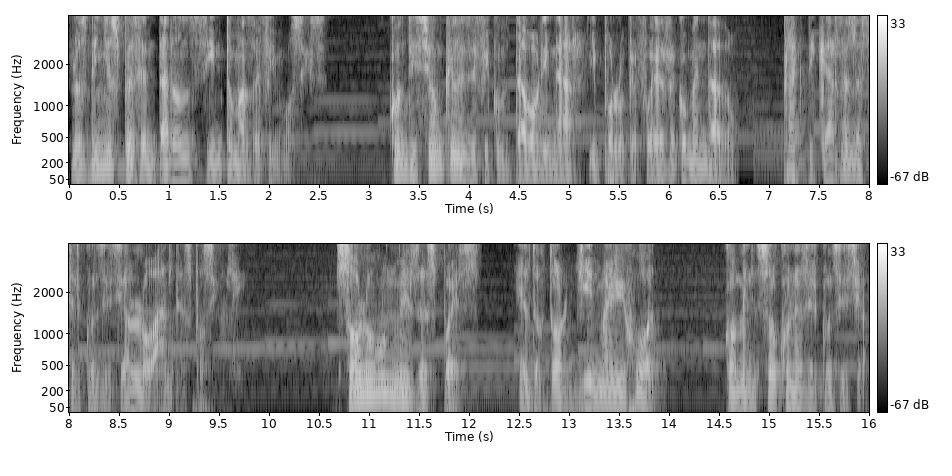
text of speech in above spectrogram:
los niños presentaron síntomas de fimosis, condición que les dificultaba orinar y por lo que fue recomendado practicarles la circuncisión lo antes posible. Solo un mes después, el doctor Jean-Marie Huot comenzó con la circuncisión,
